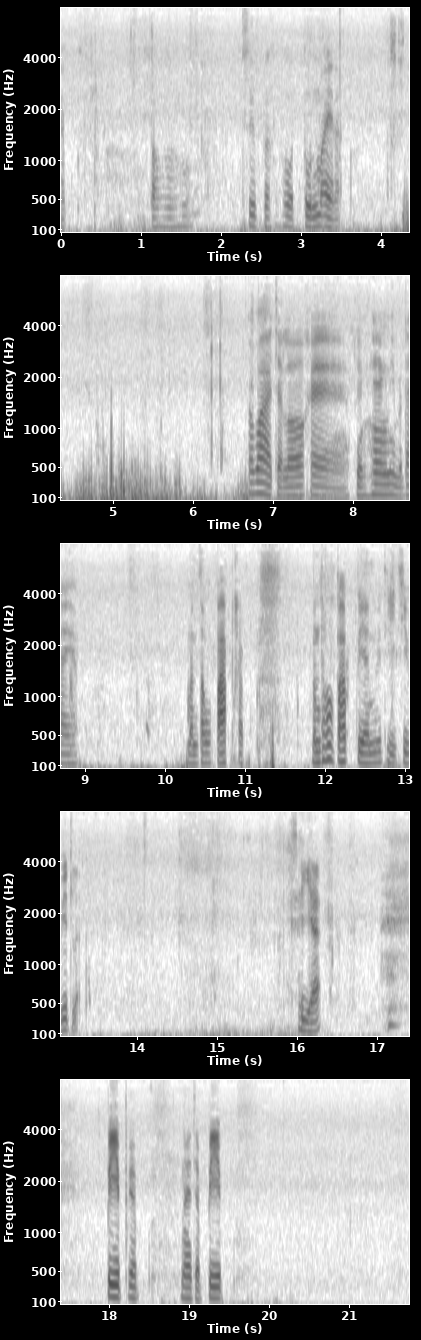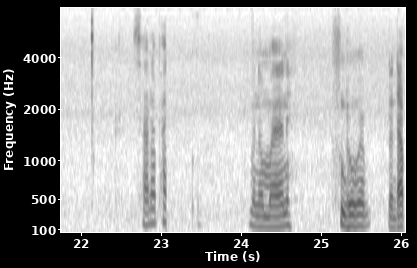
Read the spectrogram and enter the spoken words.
ครับ ต้องซื้อเปลือกข้าวโพดตุนใหม่ละเพราะว่าจะรอแค่เพียงแห้งนี่มาได้ครับ มันต้องปรับครับ มันต้องปรับเปลี่ยนวิถีชีวิตละขยะ ปีบครับ น่าจะปีบ สารพัดมันออกมาเนี่ย ดูครับระดับ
